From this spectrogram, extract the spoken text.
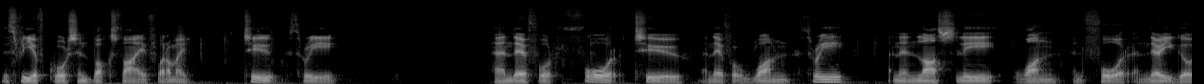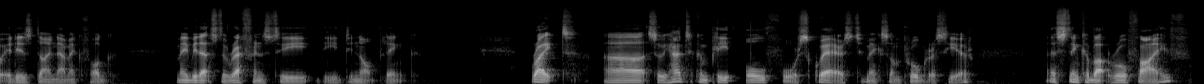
The 3, of course, in box 5. What am I? 2, 3, and therefore 4, 2, and therefore 1, 3, and then lastly 1 and 4. And there you go, it is dynamic fog. Maybe that's the reference to the do not blink. Right, uh, so we had to complete all four squares to make some progress here. Let's think about row 5.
